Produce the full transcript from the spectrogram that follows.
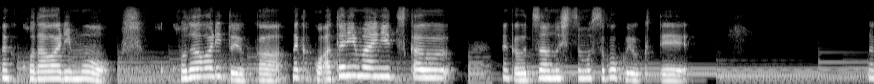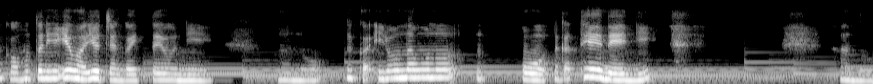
なんかこだわりもここだわりというかなんかこう当たり前に使うなんか器の質もすごく良くてなんか本当に今りゅうちゃんが言ったようにあのなんかいろんなものをなんか丁寧に あの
